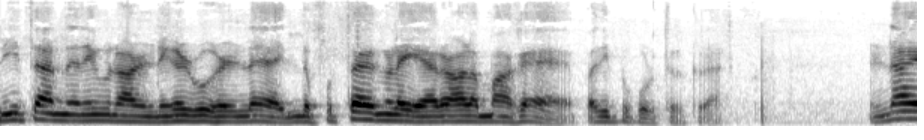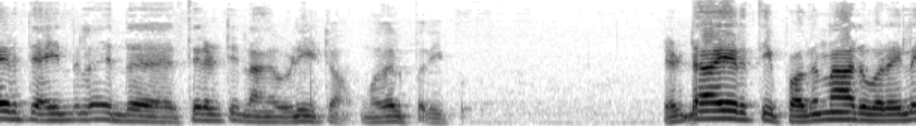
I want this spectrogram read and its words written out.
நீத்தான் நினைவு நாள் நிகழ்வுகளில் இந்த புத்தகங்களை ஏராளமாக பதிப்பு கொடுத்துருக்கிறார். ரெண்டாயிரத்தி ஐந்தில் இந்த திரட்டி நாங்கள் வெளியிட்டோம் முதல் பதிப்பு. ரெண்டாயிரத்தி பதினாறு வரையில்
